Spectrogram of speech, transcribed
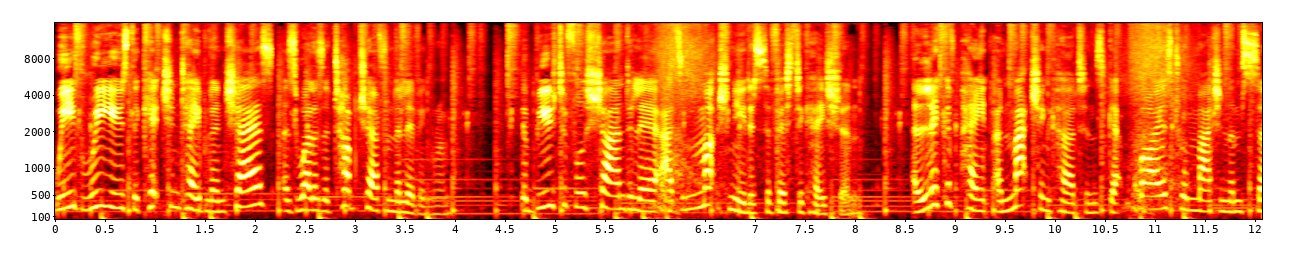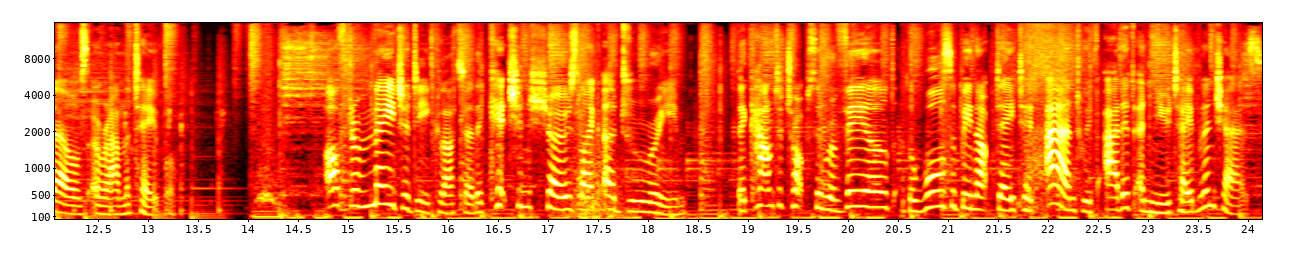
We've reused the kitchen table and chairs, as well as a tub chair from the living room. The beautiful chandelier adds much needed sophistication. A lick of paint and matching curtains get buyers to imagine themselves around the table. After a major declutter, the kitchen shows like a dream. The countertops are revealed, the walls have been updated, and we've added a new table and chairs.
